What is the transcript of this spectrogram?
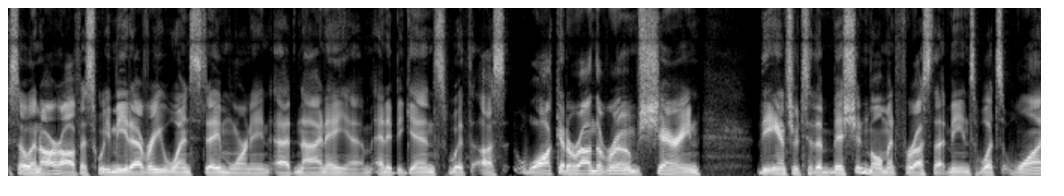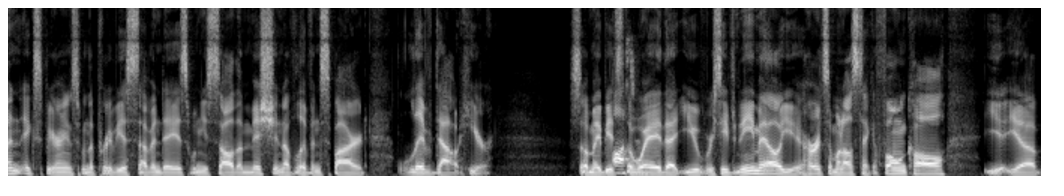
so in our office, we meet every Wednesday morning at 9 a.m., and it begins with us walking around the room sharing the answer to the mission moment. For us, that means what's one experience from the previous seven days when you saw the mission of Live Inspired lived out here. So maybe it's awesome. the way that you received an email, you heard someone else take a phone call, you, you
